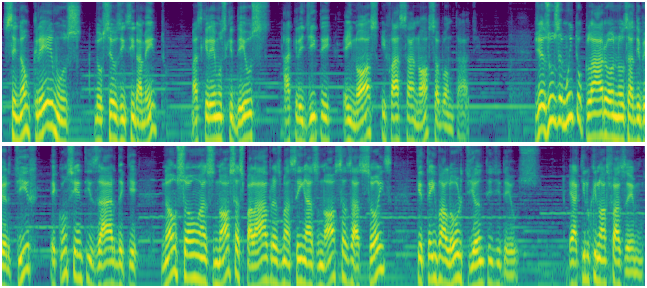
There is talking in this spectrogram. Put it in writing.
se não cremos nos seus ensinamentos, mas queremos que Deus acredite em nós e faça a nossa vontade. Jesus é muito claro ao nos advertir e conscientizar de que não são as nossas palavras, mas sim as nossas ações que têm valor diante de Deus. É aquilo que nós fazemos,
